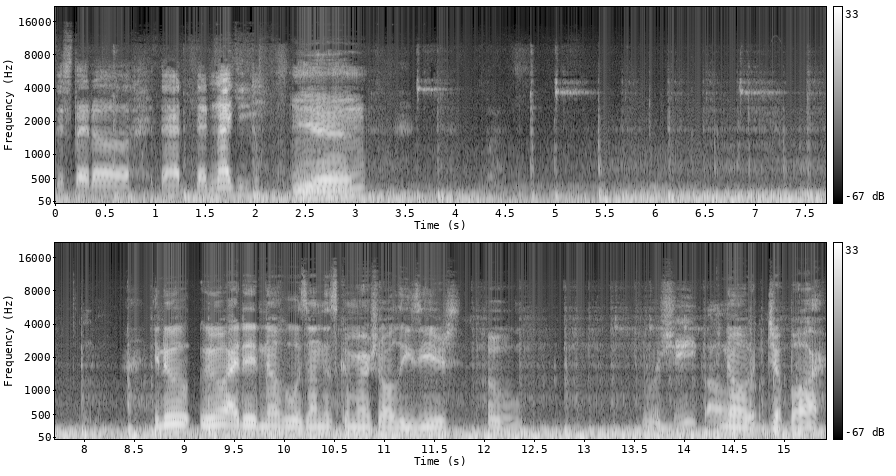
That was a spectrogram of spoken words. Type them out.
it's that uh that that Nike. Yeah. You know, you know, I didn't know who was on this commercial all these years. Who? Rasheed. Oh, No, Jabbar.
